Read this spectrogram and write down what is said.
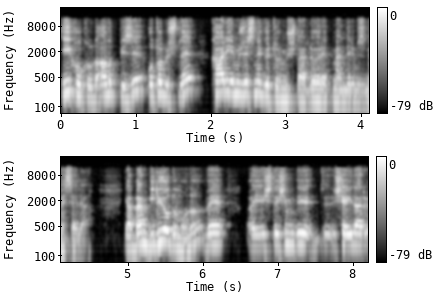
İlkokulda alıp bizi otobüsle Kariye Müzesi'ne götürmüşlerdi öğretmenlerimiz mesela. Ya ben biliyordum onu ve işte şimdi şeyler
